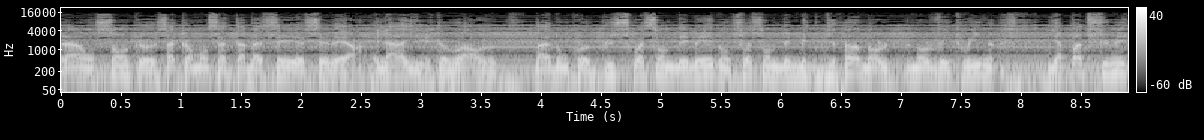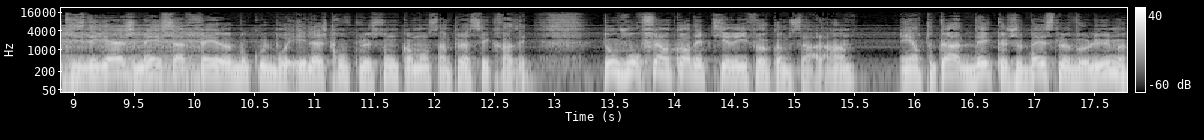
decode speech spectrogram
Là, on sent que ça commence à tabasser sévère. Et là, je dois voir euh, bah, donc euh, plus 60 dB, donc 60 dB de gain dans le, dans le V-Twin. Il n'y a pas de fumée qui se dégage, mais ça fait euh, beaucoup de bruit. Et là, je trouve que le son commence un peu à s'écraser. Donc, je vous refais encore des petits riffs comme ça, là. Hein. Et en tout cas, dès que je baisse le volume,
